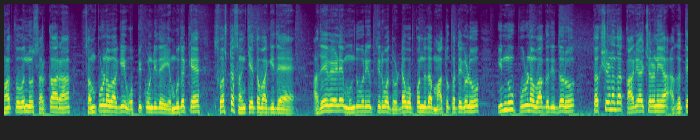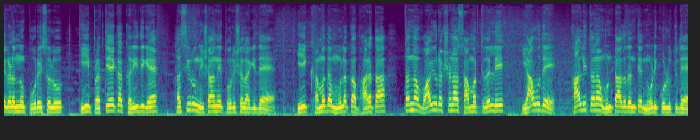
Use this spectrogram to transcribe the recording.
ಮಹತ್ವವನ್ನು ಸರ್ಕಾರ ಸಂಪೂರ್ಣವಾಗಿ ಒಪ್ಪಿಕೊಂಡಿದೆ ಎಂಬುದಕ್ಕೆ ಸ್ಪಷ್ಟ ಸಂಕೇತವಾಗಿದೆ. ಅದೇ ವೇಳೆ ಮುಂದುವರಿಯುತ್ತಿರುವ ದೊಡ್ಡ ಒಪ್ಪಂದದ ಮಾತುಕತೆಗಳು ಇನ್ನೂ ಪೂರ್ಣವಾಗದಿದ್ದರೂ ತಕ್ಷಣದ ಕಾರ್ಯಾಚರಣೆಯ ಅಗತ್ಯಗಳನ್ನು ಪೂರೈಸಲು ಈ ಪ್ರತ್ಯೇಕ ಖರೀದಿಗೆ ಹಸಿರು ನಿಶಾನೆ ತೋರಿಸಲಾಗಿದೆ. ಈ ಕ್ರಮದ ಮೂಲಕ ಭಾರತ ತನ್ನ ವಾಯು ರಕ್ಷಣಾ ಸಾಮರ್ಥ್ಯದಲ್ಲಿ ಯಾವುದೇ ಖಾಲಿತನ ಉಂಟಾಗದಂತೆ ನೋಡಿಕೊಳ್ಳುತ್ತಿದೆ.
